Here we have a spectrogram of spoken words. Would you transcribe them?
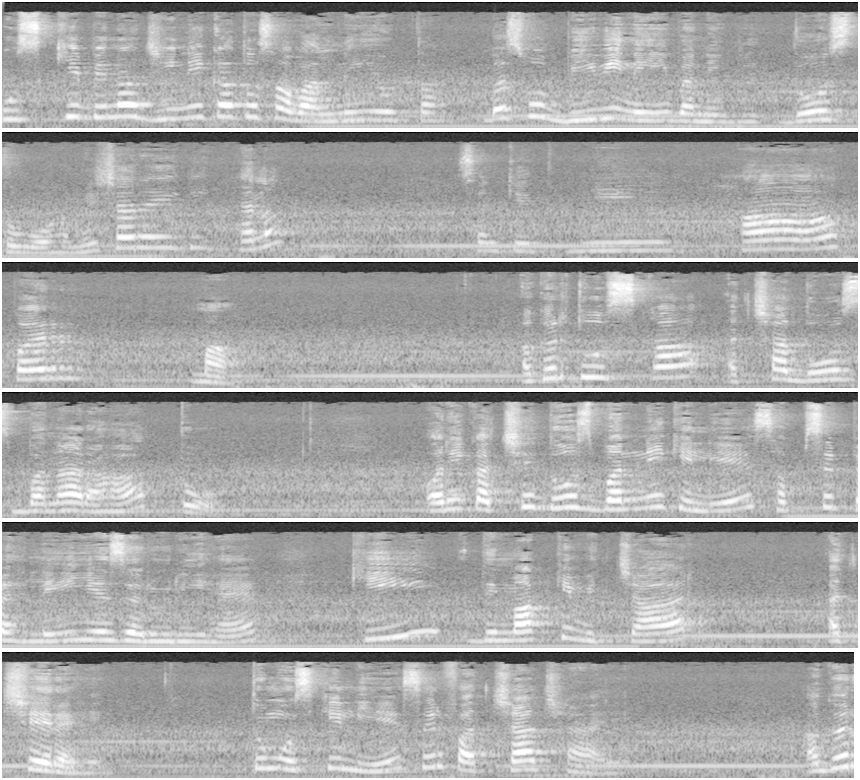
उसके बिना जीने का तो सवाल नहीं होता। बस वो बीवी नहीं बनेगी, दोस्त तो वो हमेशा रहेगी, है ना? संकेत। हाँ पर, माँ अगर तू उसका अच्छा दोस्त बना रहा तो। और एक अच्छे दोस्त बनने के लिए सबसे पहले ये ज़रूरी है कि दिमाग के विचार अच्छे रहे। तुम उसके लिए सिर्फ़ अच्छा चाहे। अगर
